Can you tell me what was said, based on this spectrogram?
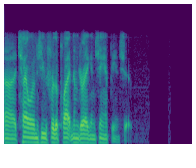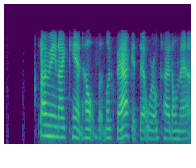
uh, challenge you for the Platinum Dragon Championship. I mean, I can't help but look back at that world title match.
